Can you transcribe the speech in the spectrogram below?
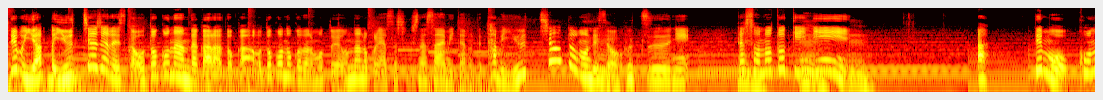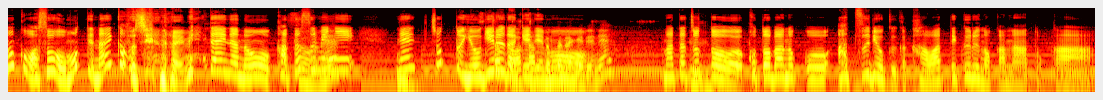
でもやっぱ言っちゃうじゃないですか、男なんだからとか男の子ならもっと女の子に優しくしなさいみたいなのって多分言っちゃうと思うんですよ、普通に。だその時に、うん。でもこの子はそう思ってないかもしれない。みたいなのを片隅にね。ちょっとよぎるだけでも。またちょっと言葉のこう圧力が変わってくるのかなとか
